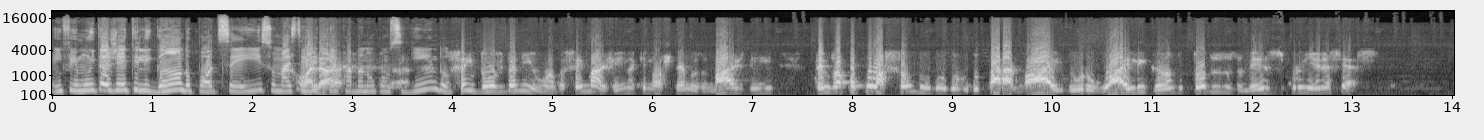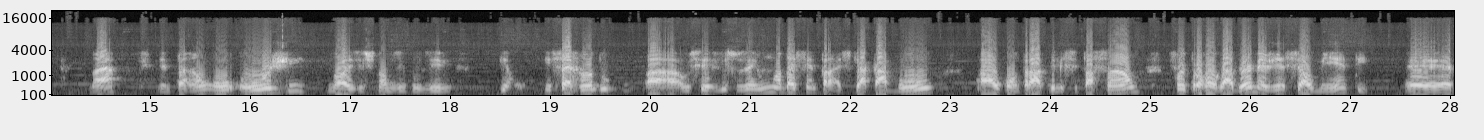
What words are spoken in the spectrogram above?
Enfim, muita gente ligando pode ser isso, mas tem Olha, gente que acaba não conseguindo. Sem dúvida nenhuma. Você imagina que nós temos mais de temos a população do, do, do Paraguai, do Uruguai, ligando todos os meses para o INSS. Né? Então, hoje, nós estamos, inclusive, encerrando os serviços em uma das centrais, que acabou ah, o contrato de licitação, foi prorrogado emergencialmente é,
